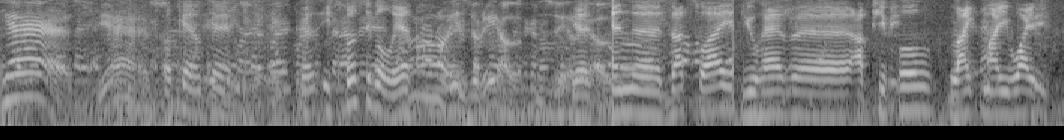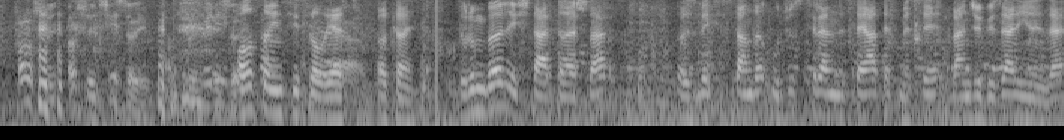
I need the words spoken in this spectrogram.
Yes, yes. Okay, okay. Uh, It's possible, yes. No, no, it's real. It's real. Yes, and uh, that's why you have uh, a people like my wife Also. Also in Sicily. also in Sicily, yes. Okay. Durum böyle işte arkadaşlar. Özbekistan'da ucuz trenle seyahat etmesi bence güzel yine de.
